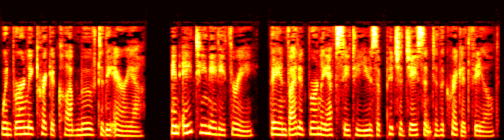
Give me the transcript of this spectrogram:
when Burnley Cricket Club moved to the area. In 1883, they invited Burnley FC to use a pitch adjacent to the cricket field.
